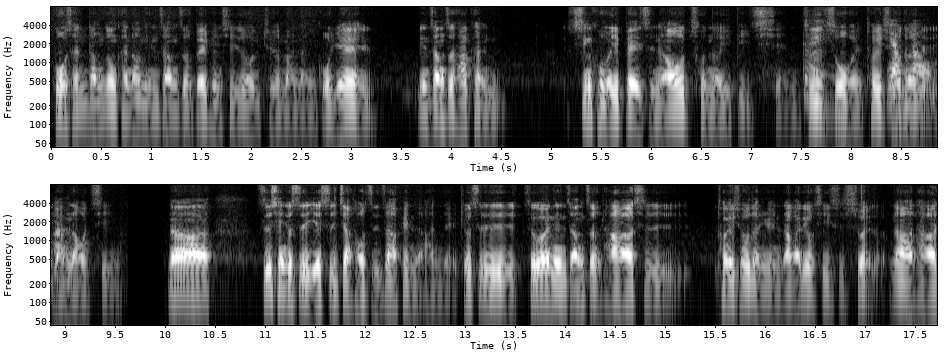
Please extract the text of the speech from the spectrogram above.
过程当中，看到年长者被骗，其实都觉得蛮难过，因为年长者他可能辛苦了一辈子，然后存了一笔钱，就是作为退休的养老金。那之前就是也是假投资诈骗的案例，就是这位年长者他是。退休人员大概六七十岁了，那他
